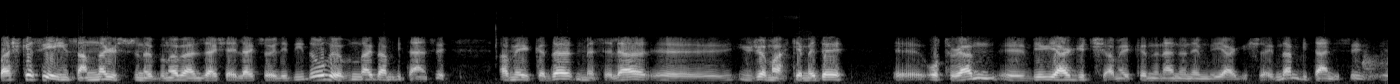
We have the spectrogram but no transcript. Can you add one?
başka siyah insanlar üstüne buna benzer şeyler söylediği de oluyor. Bunlardan bir tanesi Amerika'da mesela e, Yüce Mahkeme'de e, oturan e, bir yargıç Amerika'nın en önemli yargıçlarından bir tanesi e,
